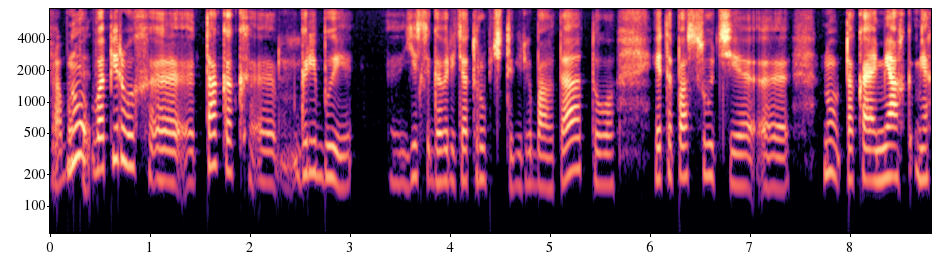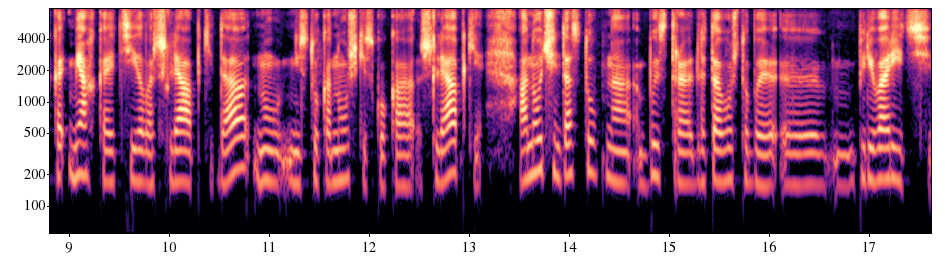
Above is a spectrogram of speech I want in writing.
работает? Ну, во-первых, э, так как э, грибы если говорить о трубчатых грибах, да, то это по сути э, ну, такая мяг, мягко, мягкое тело шляпки, да, ну не столько ножки, сколько шляпки. Оно очень доступно быстро для того, чтобы э, переварить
